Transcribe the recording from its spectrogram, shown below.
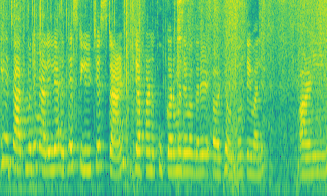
की ह्याच्या आतमध्ये मिळालेले आहेत हे स्टीलचे स्टँड जे आपण कुकरमध्ये वगैरे ठेवतो तेवाले. आणि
